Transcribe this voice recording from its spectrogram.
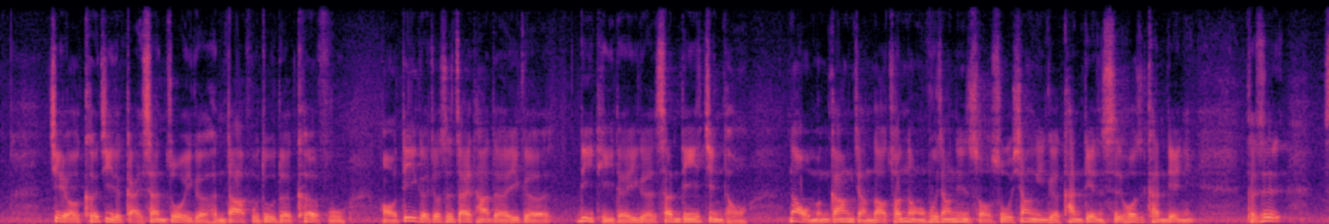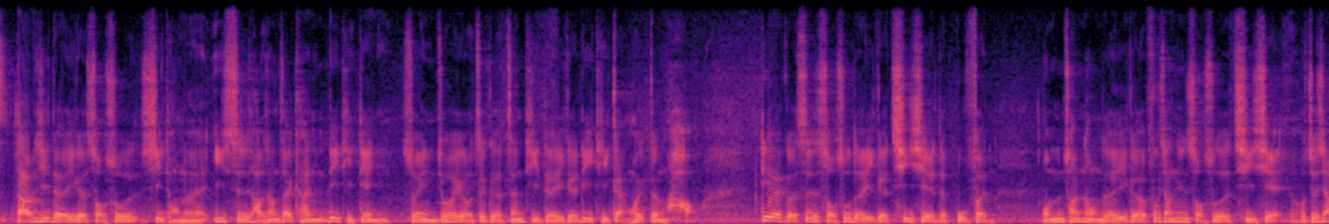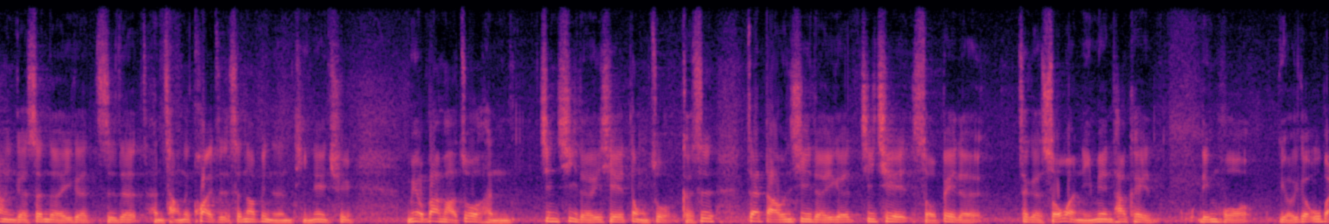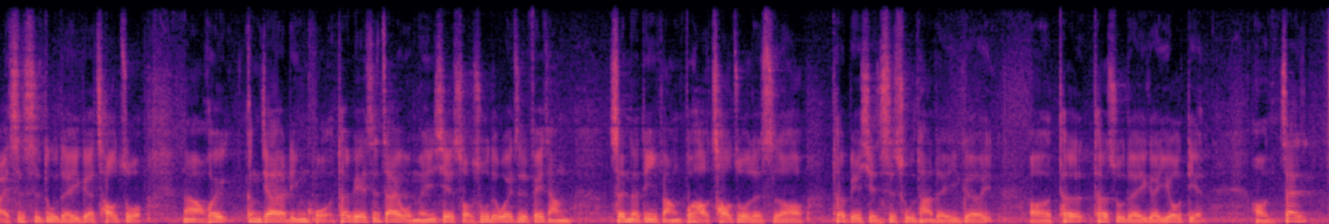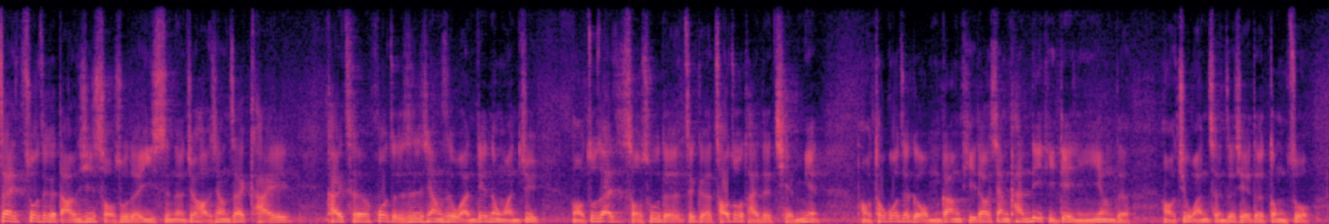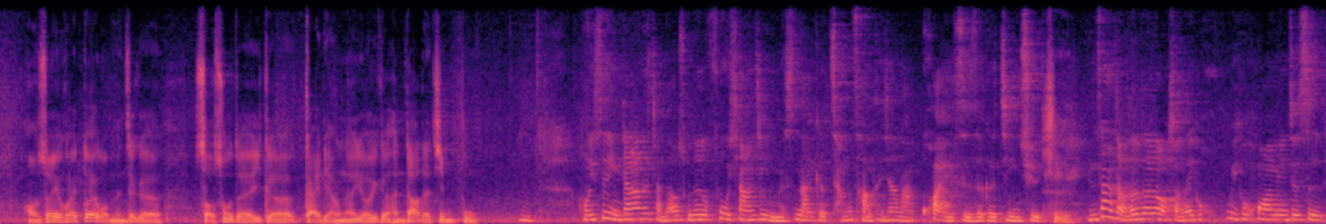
借由科技的改善做一个很大幅度的克服哦。第一个就是在它的一个立体的一个 3D 镜头。那我们刚刚讲到传统的腹腔镜手术像一个看电视或是看电影，可是达文西的一个手术系统呢，医师好像在看立体电影，所以你就会有这个整体的一个立体感会更好。第二个是手术的一个器械的部分。我们传统的一个腹腔镜手术的器械，就像一个伸的一个直的很长的筷子伸到病人体内去，没有办法做很精细的一些动作。可是，在达文西的一个机械手背的这个手腕里面，它可以灵活有一个五百四十度的一个操作，那会更加的灵活。特别是在我们一些手术的位置非常深的地方不好操作的时候，特别显示出它的一个呃特特殊的一个优点。哦，在在做这个达文西手术的医师呢，就好像在开开车，或者是像是玩电动玩具哦，坐在手术的这个操作台的前面哦，透过这个我们刚刚提到像看立体电影一样的哦，去完成这些的动作哦，所以会对我们这个手术的一个改良呢，有一个很大的进步。嗯，洪医师，你刚刚在讲到说那个腹腔镜，你们是拿一个长长的，像拿筷子这个进去。是。你这样讲，就让我想到一个一个画面，就是。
